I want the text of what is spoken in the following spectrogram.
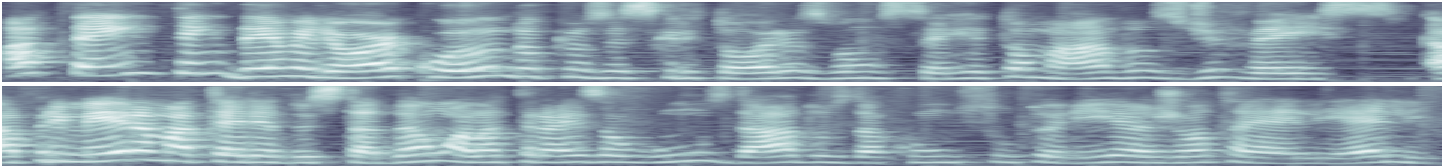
até entender melhor quando que os escritórios vão ser retomados de vez. A primeira matéria do Estadão, ela traz alguns dados da consultoria JLL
